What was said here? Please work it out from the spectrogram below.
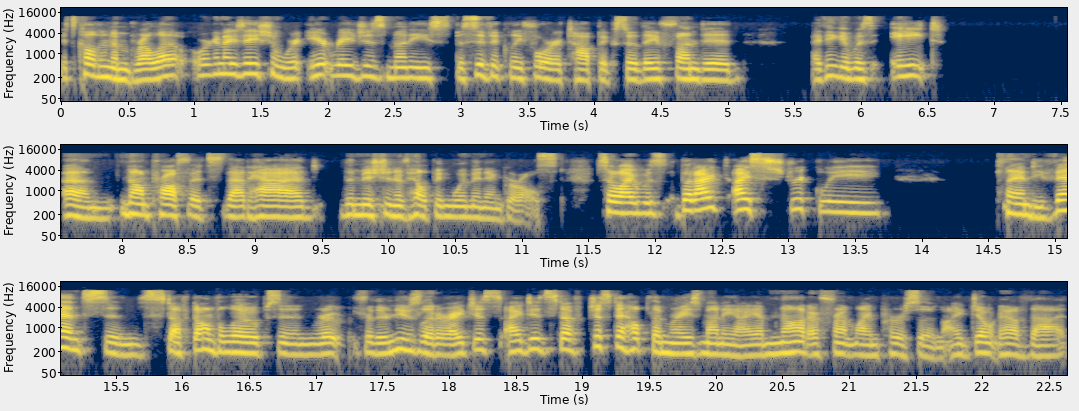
it's called an umbrella organization where it raises money specifically for a topic. So they funded, I think it was eight um, nonprofits that had the mission of helping women and girls. So I was, but I I strictly planned events and stuffed envelopes and wrote for their newsletter. I just I did stuff just to help them raise money. I am not a frontline person. I don't have that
